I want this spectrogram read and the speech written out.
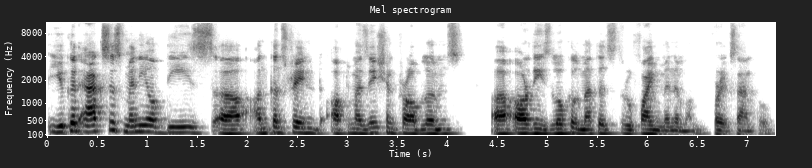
you could access many of these unconstrained optimization problems or these local methods through find minimum, for example.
